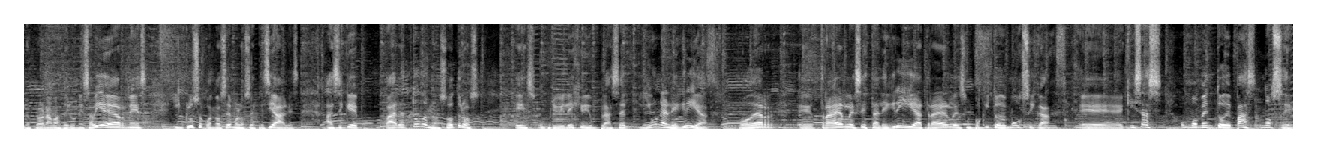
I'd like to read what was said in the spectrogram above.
los programas de lunes a viernes, incluso cuando hacemos los especiales. Así que para todos nosotros es un privilegio y un placer y una alegría poder eh, traerles esta alegría, traerles un poquito de música, quizás un momento de paz, no sé,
